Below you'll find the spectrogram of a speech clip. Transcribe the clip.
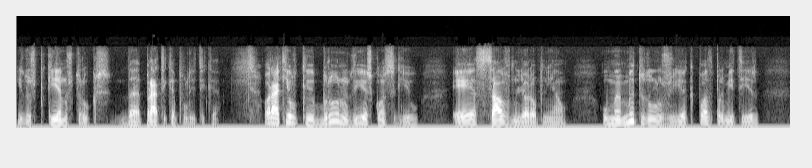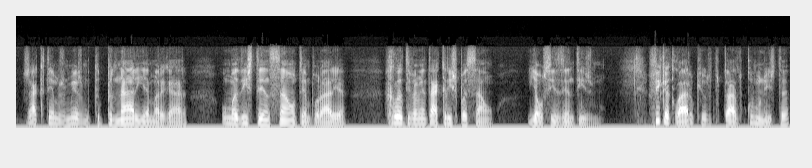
e dos pequenos truques da prática política. Ora, aquilo que Bruno Dias conseguiu é, salvo melhor opinião, uma metodologia que pode permitir, já que temos mesmo que penar e amargar, uma distensão temporária relativamente à crispação e ao cinzentismo. Fica claro que o deputado comunista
